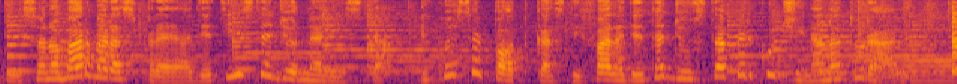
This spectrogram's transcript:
tutti, sono Barbara Sprea, dietista e giornalista e questo è il podcast di Fa la dieta giusta per cucina naturale.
